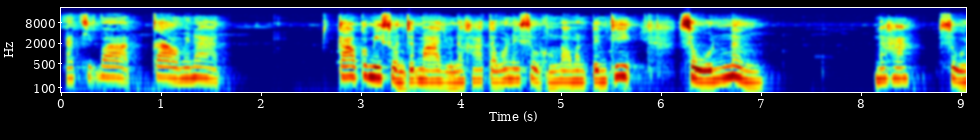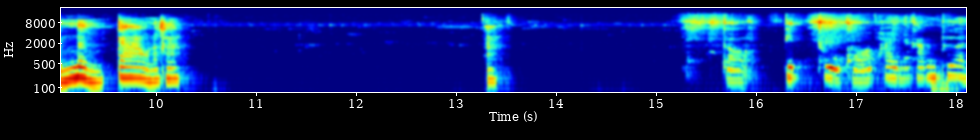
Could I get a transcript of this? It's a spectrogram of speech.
แอดคิดว่าเก้าไม่น่าเก้าก็มีส่วนจะมาอยู่นะคะ แต่ว่าในสูตรของเรามันเป็นที่ศูนย์หนึ่งนะคะศูนย์หนึ่งเก้านะคะอะก็ผิดถูกขออภัยนะคะเพื่อน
